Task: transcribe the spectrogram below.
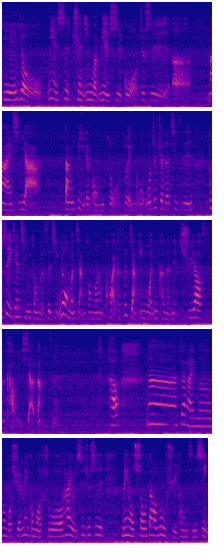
也有面试全英文面试过，就是呃马来西亚当地的工作，对我我就觉得其实不是一件轻松的事情，因为我们讲中文很快，可是讲英文你可能需要思考一下这样子。好。那再来呢？我学妹跟我说，她有次就是没有收到录取通知信，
